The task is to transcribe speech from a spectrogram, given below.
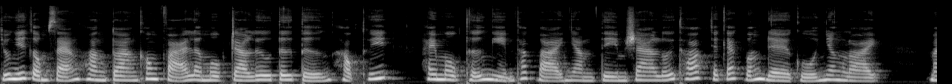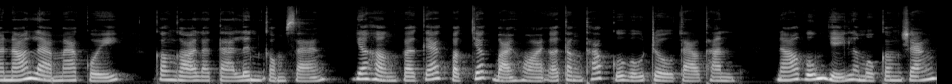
chủ nghĩa cộng sản hoàn toàn không phải là một trào lưu tư tưởng, học thuyết hay một thử nghiệm thất bại nhằm tìm ra lối thoát cho các vấn đề của nhân loại, mà nó là ma quỷ, còn gọi là tà linh cộng sản, do hận và các vật chất bại hoại ở tầng thấp của vũ trụ tạo thành. Nó vốn dĩ là một con rắn,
